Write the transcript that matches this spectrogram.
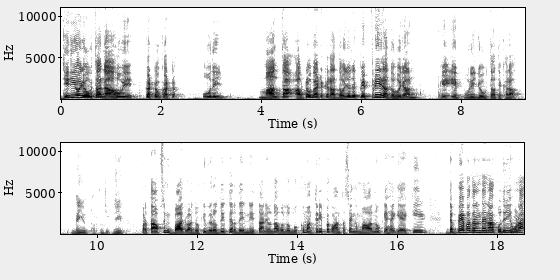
ਜਿਹਦੀ ਉਹ ਯੋਗਤਾ ਨਾ ਹੋਵੇ ਘੱਟੋ ਘੱਟ ਉਹਦੀ ਮਾਨਤਾ ਆਟੋਮੈਟਿਕ ਰੱਦ ਹੋ ਜਾਵੇ ਉਹਦੇ ਪੇਪਰ ਹੀ ਰੱਦ ਹੋ ਜਾਣ ਕਿ ਇਹ ਪੂਰੀ ਯੋਗਤਾ ਤੇ ਖਰਾ ਨਹੀਂ ਉਤਰਦਾ ਜੀ। ਜੀ ਪ੍ਰਤਾਪ ਸਿੰਘ ਬਾਜਵਾ ਜੋ ਕਿ ਵਿਰੋਧੀ ਧਿਰ ਦੇ ਨੇਤਾ ਨੇ ਉਹਨਾਂ ਵੱਲੋਂ ਮੁੱਖ ਮੰਤਰੀ ਭਗਵੰਤ ਸਿੰਘ ਮਾਨ ਨੂੰ ਕਿਹਾ ਗਿਆ ਹੈ ਕਿ ਡੱਬੇ ਬਦਲਣ ਦੇ ਨਾਲ ਕੁਝ ਨਹੀਂ ਹੋਣਾ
